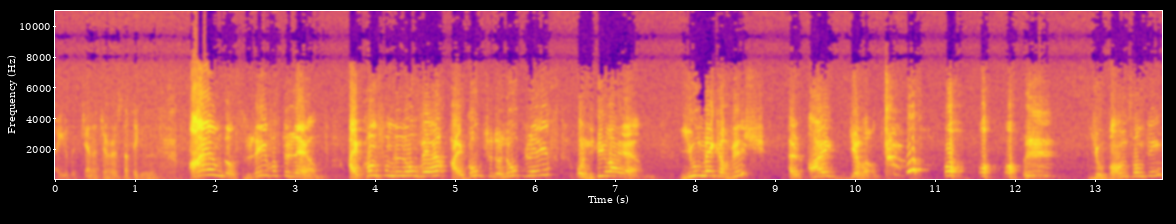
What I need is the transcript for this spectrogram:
Are you the janitor or something? Huh? I am the slave of the lamp. I come from the nowhere, I go to the no place, and here I am. You make a wish, and I give it. you want something?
